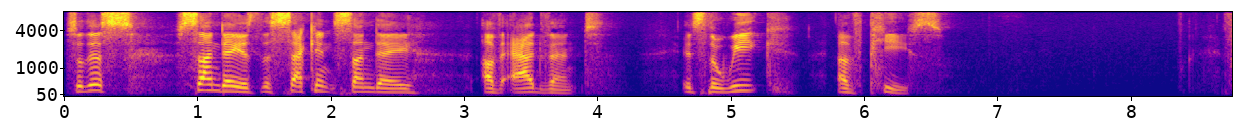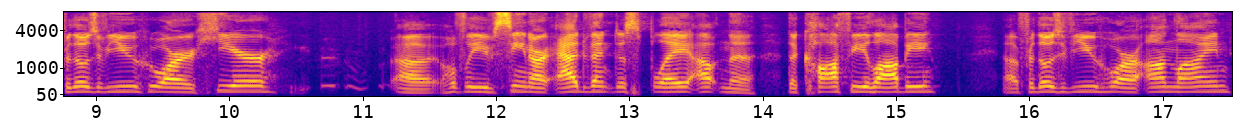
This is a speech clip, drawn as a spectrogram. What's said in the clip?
So this Sunday is the second Sunday of Advent. It's the week of peace. For those of you who are here, uh, hopefully you've seen our Advent display out in the, the coffee lobby. Uh, for those of you who are online,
